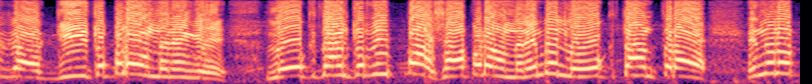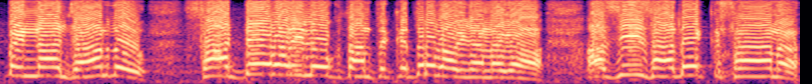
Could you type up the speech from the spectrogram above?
ਭਾ- ਗੀਤ ਪੜਾਉਂਦੇ ਨੇਗੇ। ਲੋਕਤੰਤਰ ਦੀ ਭਾਸ਼ਾ ਪੜਾਉਂਦੇ ਨੇ ਵੀ ਲੋਕਤੰਤਰ ਹੈ। ਇਹਨਾਂ ਨੂੰ ਪਿੰਡਾਂ ਜਾਣ ਦਿਓ। ਸਾਡੇ ਵਾਲੀ ਲੋਕਤੰਤਰ ਕਿੱਧਰ ਵਗ ਜਾਣਾਗਾ ਅਸੀਂ ਸਾਡੇ ਕਿਸਾਨ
